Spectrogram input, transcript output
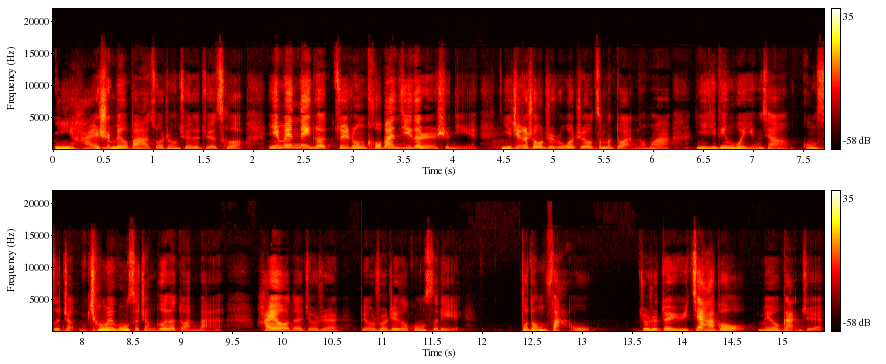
你还是没有办法做正确的决策，因为那个最终扣扳机的人是你。你这个手指如果只有这么短的话，你一定会影响公司整，成为公司整个的短板。还有的就是，比如说这个公司里不懂法务，就是对于架构没有感觉。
